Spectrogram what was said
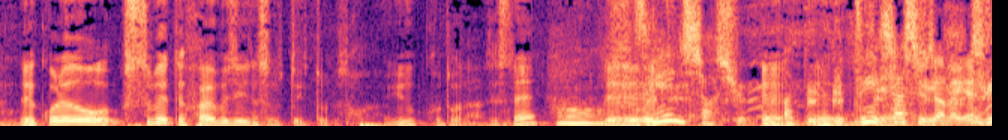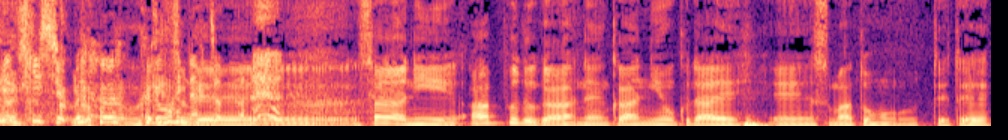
うん、でこれをすべて 5G にすると言ってるということなんですね。で全車種、えー、全車種じゃない、全機種、車。になっちゃった。さらに、アップルが年間2億台、えー、スマートフォンを売ってて、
